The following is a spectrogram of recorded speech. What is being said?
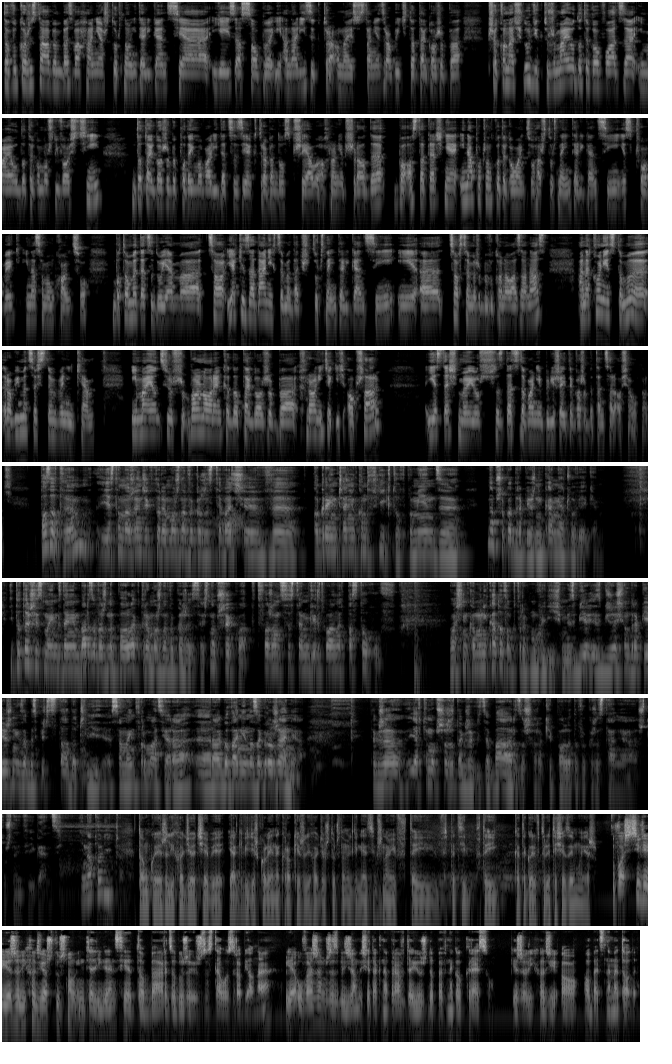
to wykorzystałabym bez wahania sztuczną inteligencję, jej zasoby i analizy, które ona jest w stanie zrobić do tego, żeby przekonać ludzi, którzy mają do tego władzę i mają do tego możliwości, do tego, żeby podejmowali decyzje, które będą sprzyjały ochronie przyrody, bo ostatecznie i na początku tego łańcucha sztucznej inteligencji jest człowiek i na samym końcu, bo to my decydujemy, co, jakie zadanie chcemy dać sztucznej inteligencji i e, co chcemy, żeby wykonała za nas, a na koniec to my robimy coś z tym wynikiem. I mając już wolną rękę do tego, żeby chronić jakiś obszar, jesteśmy już zdecydowanie bliżej tego, żeby ten cel osiągnąć. Poza tym jest to narzędzie, które można wykorzystywać w ograniczeniu konfliktów pomiędzy na przykład drapieżnikami a człowiekiem. I to też jest moim zdaniem bardzo ważne pole, które można wykorzystać. Na przykład tworząc system wirtualnych pastuchów, właśnie komunikatów, o których mówiliśmy. Zbliża się drapieżnik, zabezpiecz stada, czyli sama informacja, reagowanie na zagrożenia. Także ja w tym obszarze także widzę bardzo szerokie pole do wykorzystania sztucznej inteligencji i na to liczę. Tomku, jeżeli chodzi o ciebie, jak widzisz kolejne kroki, jeżeli chodzi o sztuczną inteligencję, przynajmniej w tej, w, specy, w tej kategorii, w której ty się zajmujesz? Właściwie, jeżeli chodzi o sztuczną inteligencję, to bardzo dużo już zostało zrobione. Ja uważam, że zbliżamy się tak naprawdę już do pewnego kresu, jeżeli chodzi o obecne metody.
